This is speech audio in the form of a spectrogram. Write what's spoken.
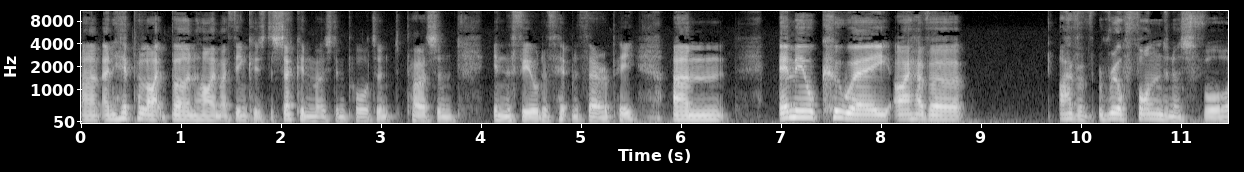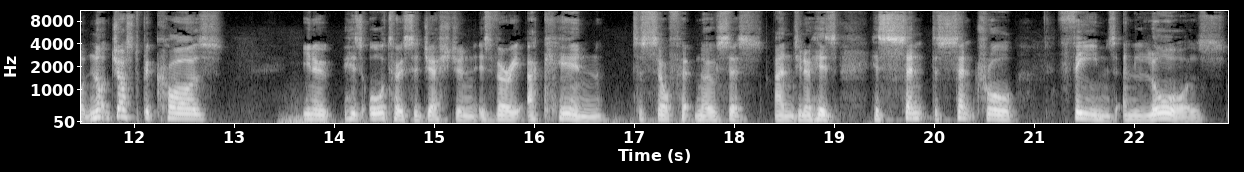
um, and Hippolyte Bernheim, I think, is the second most important person in the field of hypnotherapy. Um, Emile Coué, I have a, I have a real fondness for, not just because, you know, his autosuggestion is very akin to self hypnosis, and you know his his cent- the central themes and laws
